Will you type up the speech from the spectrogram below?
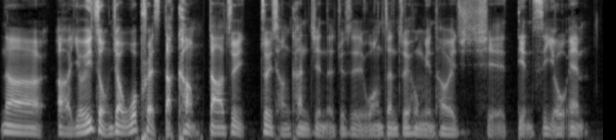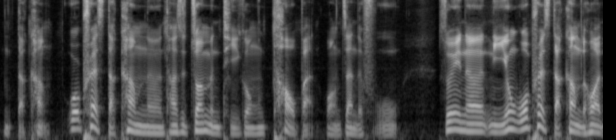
那啊，有一种叫 WordPress.com，大家最最常看见的就是网站最后面它会写点 com.com。WordPress.com 呢，它是专门提供套版网站的服务，所以呢，你用 WordPress.com 的话，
